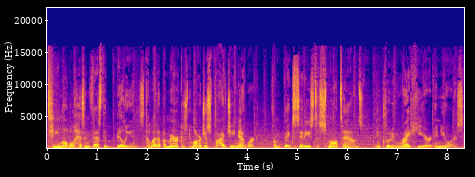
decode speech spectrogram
T-Mobile has invested billions to light up America's largest 5G network, from big cities to small towns, including right here in yours.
